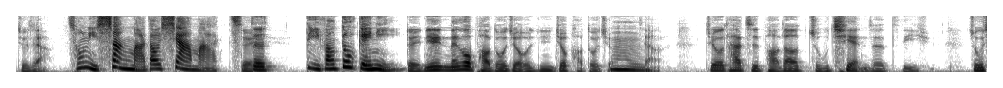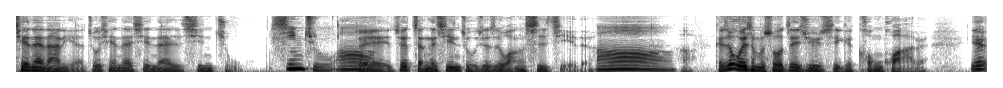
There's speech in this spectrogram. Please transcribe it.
就这样。从你上马到下马的地方都给你。对，你能够跑多久你就跑多久，嗯、这样。结果他只跑到竹堑这地区，竹堑在哪里啊？竹堑在现在的新竹。新竹哦。对，就整个新竹就是王世杰的哦。啊，可是为什么说这句是一个空话呢？因为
